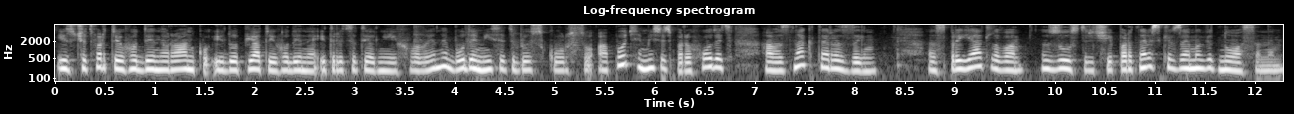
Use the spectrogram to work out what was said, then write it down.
із 4 години ранку і до 5 години і 31 хвилини буде місяць без курсу, а потім місяць переходить в знак Терези. Сприятлива зустрічі, партнерські взаємовідносини,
